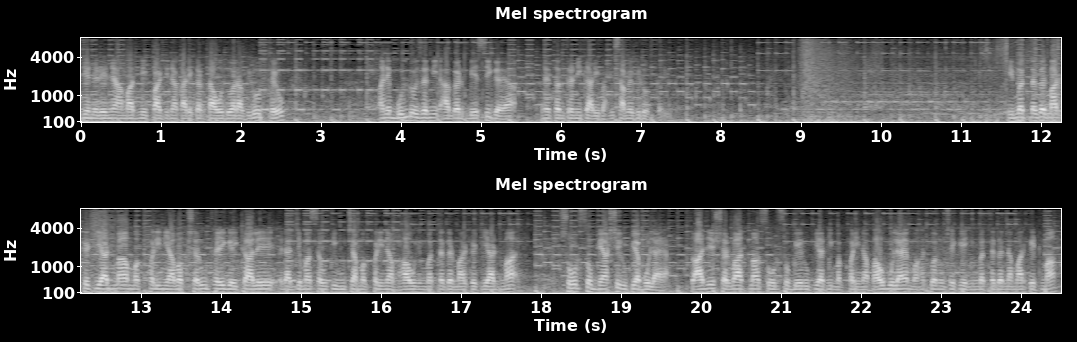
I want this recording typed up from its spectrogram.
જેને લઈને આમ આદમી પાર્ટીના કાર્યકર્તાઓ દ્વારા વિરોધ થયો અને બુલડોઝરની આગળ બેસી ગયા અને તંત્રની કાર્યવાહી સામે વિરોધ કર્યો હિંમતનગર માર્કેટ યાર્ડમાં મગફળીની આવક શરૂ થઈ ગઈકાલે રાજ્યમાં સૌથી ઊંચા મગફળીના ભાવ હિંમતનગર માર્કેટ યાર્ડમાં સોળસો બ્યાસી રૂપિયા બોલાયા તો આજે શરૂઆતમાં સોળસો બે રૂપિયાથી મગફળીના ભાવ બોલાયા મહત્વનું છે કે હિંમતનગરના માર્કેટમાં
